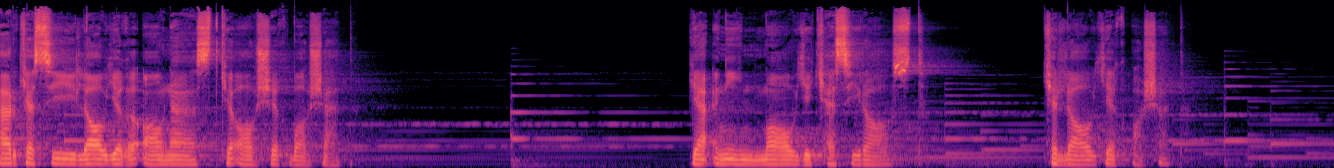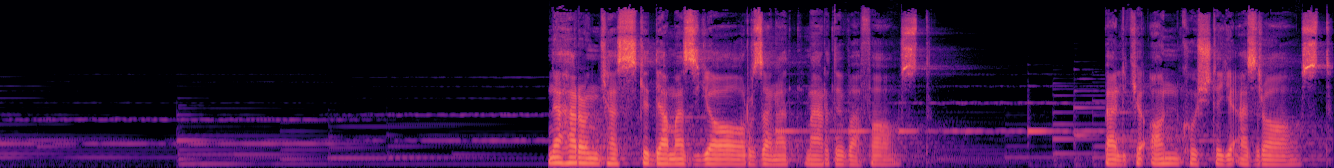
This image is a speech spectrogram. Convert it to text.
هر کسی لایق آن است که عاشق باشد. یعنی این مای کسی راست که لایق باشد. نه هر آن کس که دم از یار زند مرد وفاست بلکه آن کشته از راست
